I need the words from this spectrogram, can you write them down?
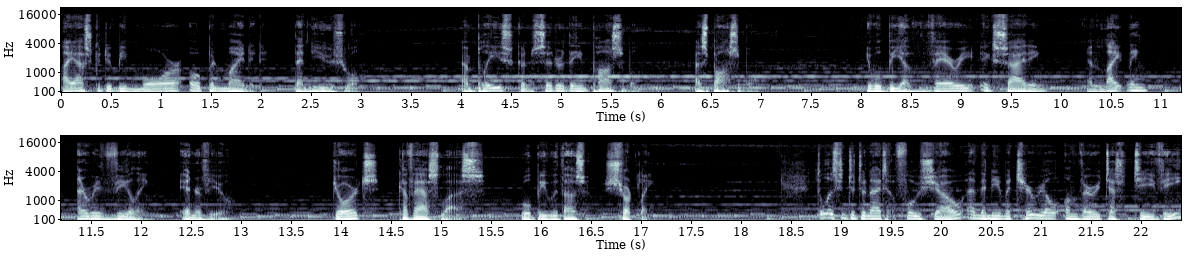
I ask you to be more open minded than usual. And please consider the impossible as possible. It will be a very exciting, enlightening, and revealing interview. George Kavassilas will be with us shortly. To listen to tonight's full show and the new material on Veritas TV,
